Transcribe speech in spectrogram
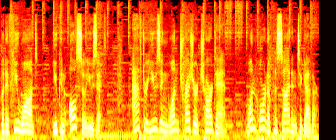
But if you want, you can also use it. After using one Treasure Chart and one Horn of Poseidon together,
